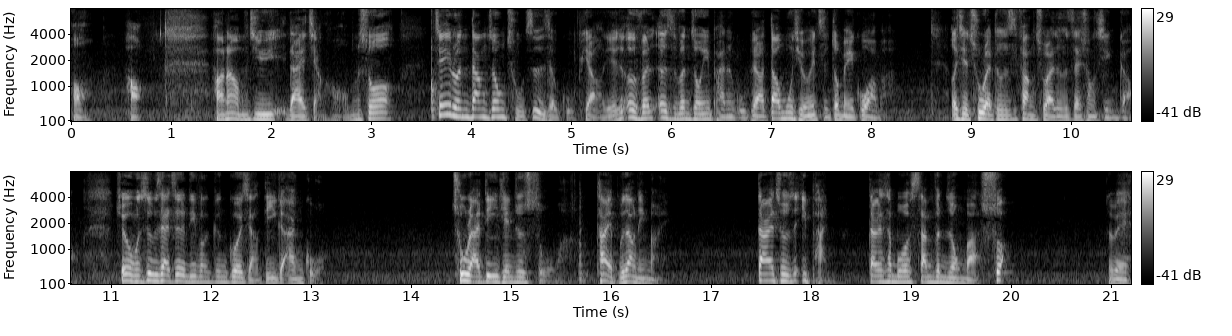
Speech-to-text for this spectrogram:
哦。好，好，那我们继续来讲哦。我们说这一轮当中处置的股票，也是二分二十分钟一盘的股票，到目前为止都没挂嘛，而且出来都是放出来都是在创新高，所以我们是不是在这个地方跟各位讲，第一个安国出来第一天就是锁嘛，他也不让你买，大概就是一盘，大概差不多三分钟吧，唰，对不对？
